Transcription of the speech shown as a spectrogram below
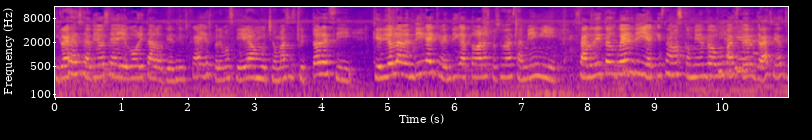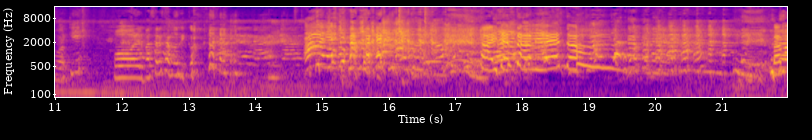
gracias a Dios ella llegó ahorita a los 10.000k y esperemos que lleguen mucho más suscriptores y que Dios la bendiga y que bendiga a todas las personas también. Y saluditos Wendy y aquí estamos comiendo un pastel, gracias por, por el pastel está muy rico. ¡Ahí te está viendo! Vamos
